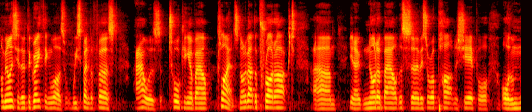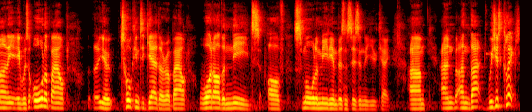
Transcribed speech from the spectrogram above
I mean, honestly, the, the great thing was we spent the first hours talking about clients, not about the product, um, you know, not about the service or a partnership or or the money. It was all about uh, you know talking together about what are the needs of small and medium businesses in the UK, um, and and that we just clicked.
